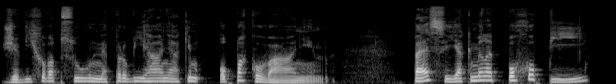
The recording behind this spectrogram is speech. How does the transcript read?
že výchova psů neprobíhá nějakým opakováním. Pes, jakmile pochopí,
